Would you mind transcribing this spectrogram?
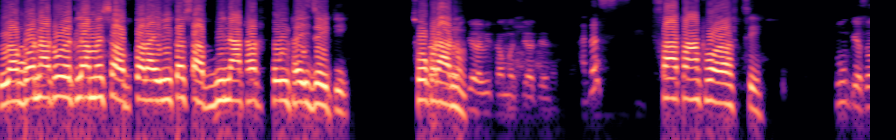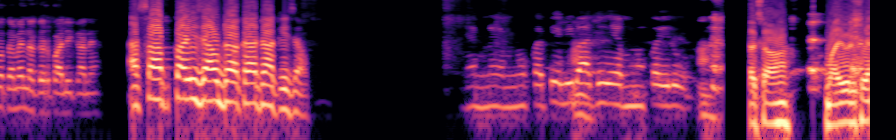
લગન હતું એટલે અમે સફ કરાવી કે સફ બી નાઠ ફૂલ થઈ જઈ હતી છોકરાનું આવી સમસ્યા છે? સાત આઠ વર્ષથી. શું કેશો તમે નગરપાલિકાને? આ સફ કરી જાઓ ઢકરા ઢાંકી જાઓ. એમને એમનું પેલી બાજુ એમનું કર્યું. મયુર છે.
